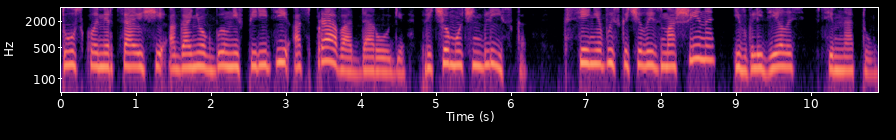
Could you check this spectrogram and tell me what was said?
тускло мерцающий огонек был не впереди, а справа от дороги, причем очень близко. Ксения выскочила из машины и вгляделась в темноту.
